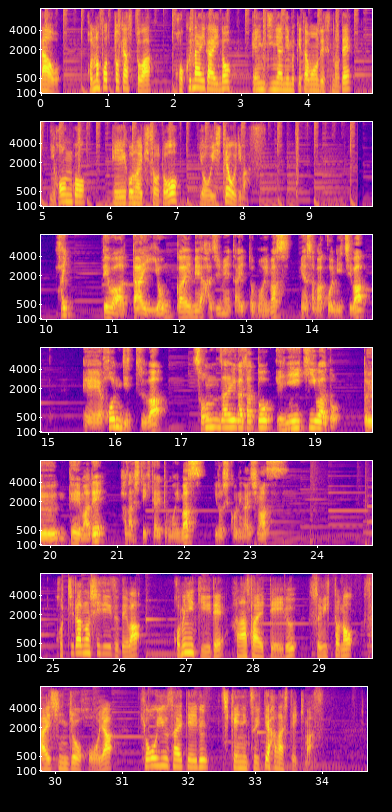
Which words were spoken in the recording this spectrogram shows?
なお、このポッドキャストは国内外のエンジニアに向けたものですので、日本語、英語のエピソードを用意しております。はい。では、第4回目始めたいと思います。皆様、こんにちは。えー、本日は、存在型とエニーキーワードというテーマで話していきたいと思います。よろしくお願いします。こちらのシリーズでは、コミュニティで話されている SWIFT の最新情報や共有されている知見について話していきます。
